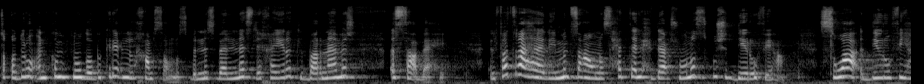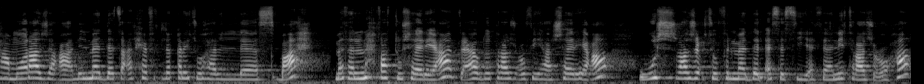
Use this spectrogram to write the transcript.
تقدروا إنكم تنوضوا بكري على الخمسة ونص. بالنسبة للناس اللي خيرت البرنامج الصباحي. الفترة هذه من 9 ونص حتى ل 11 ونص واش ديروا فيها؟ سواء ديروا فيها مراجعة للمادة تاع الحفظ اللي قريتوها الصباح مثلا حفظتوا شريعة تعاودوا تراجعوا فيها شريعة واش راجعتوا في المادة الأساسية ثاني تراجعوها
